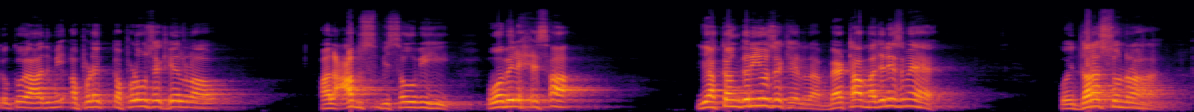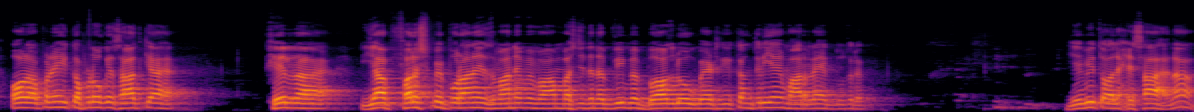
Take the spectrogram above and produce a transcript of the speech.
کہ کوئی آدمی اپنے کپڑوں سے کھیل رہا ہو، العبس بسو بھی وہ بالحصہ یا کنکریوں سے کھیل رہا ہے، بیٹھا مجلس میں ہے، کوئی درس سن رہا ہے اور اپنے ہی کپڑوں کے ساتھ کیا ہے، کھیل رہا ہے۔ یا فرش پہ پرانے زمانے میں وہاں مسجد نبی میں بعض لوگ بیٹھ کے کنکریاں ہی مار رہے ہیں ایک دوسرے کو۔ یہ بھی تو الحصہ ہے نا۔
